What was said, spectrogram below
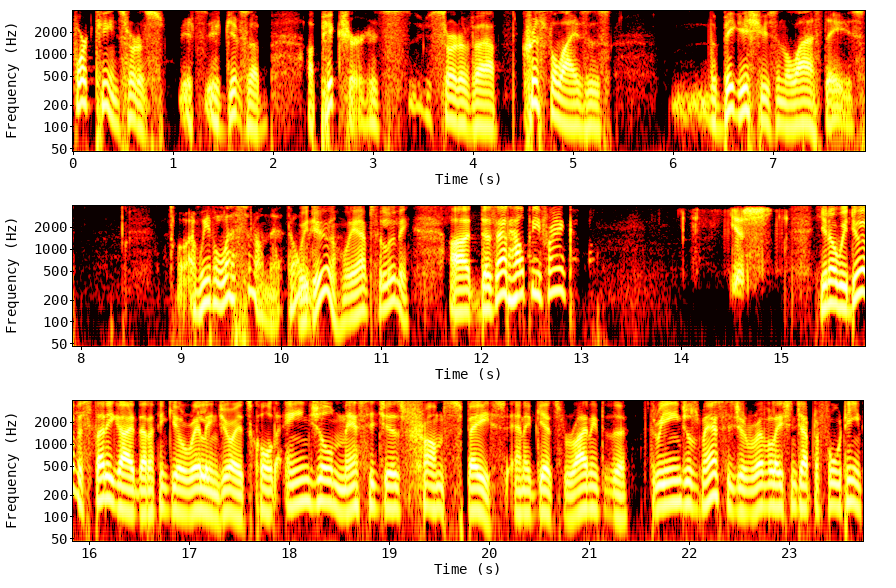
14 sort of it's it gives a a picture. It's sort of uh, crystallizes the big issues in the last days. And we have a lesson on that, don't we? We do. We absolutely. Uh, does that help you, Frank? You know, we do have a study guide that I think you'll really enjoy. It's called Angel Messages from Space, and it gets right into the three angels' message of Revelation chapter 14.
